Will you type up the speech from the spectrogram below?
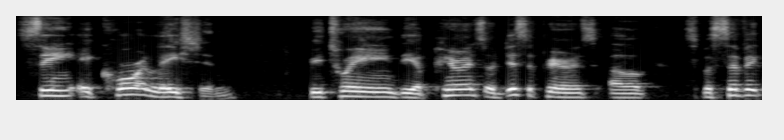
seeing a correlation between the appearance or disappearance of specific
